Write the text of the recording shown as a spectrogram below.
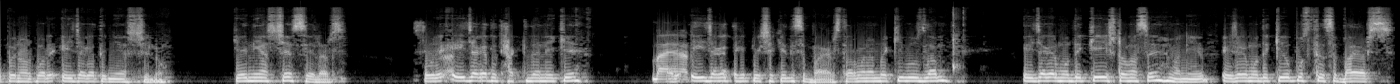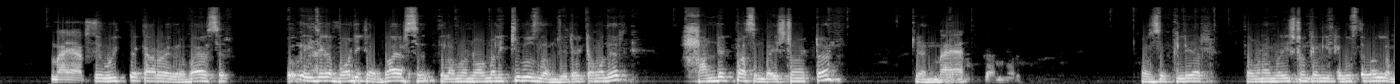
ওপেন হওয়ার পরে এই জায়গাতে নিয়ে আসছিল। কে নিয়ে আসছে? সেলার্স এই জায়গাতে থাকতে দেন কে এই জায়গা থেকে পেশে কে দিছে বায়ার্স তার মানে আমরা কি বুঝলাম? এই জায়গার মধ্যে কে স্ট্রং আছে? মানে এই জায়গার মধ্যে কে উপস্থিত আছে বায়ার্স। বায়ার এই উইকটা কার হয়ে গেল বায়ার্সের। তো এই জায়গায় বডি কার বায়ার্সের। তাহলে আমরা নর্মালি কি বুঝলাম? যে এটা একটা আমাদের হান্ড্রেড পার্সেন্ট বা স্ট্রং একটা ক্যান বায়ার কনসেপ্ট ক্লিয়ার তার মানে আমরা স্ট্রং ক্যান্ডেলকে বুঝতে পারলাম?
